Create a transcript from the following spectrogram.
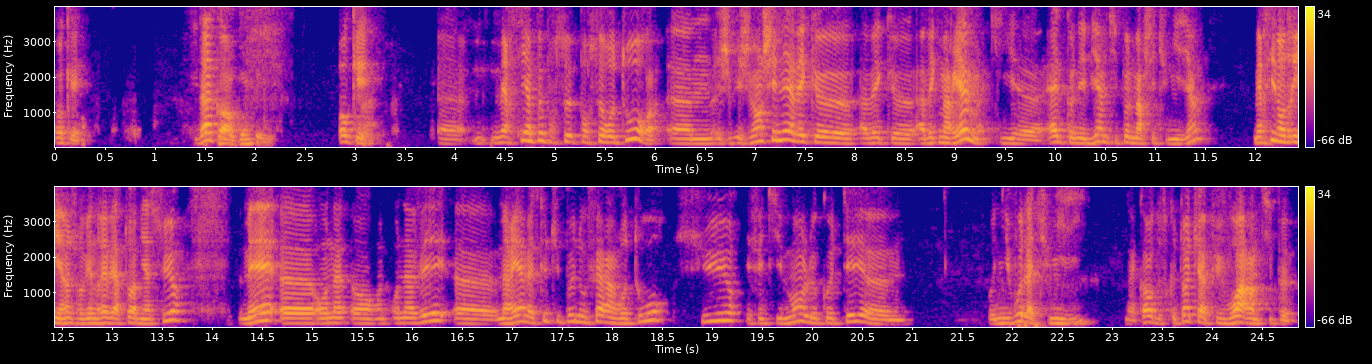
Ok. D'accord. Ok. Euh, merci un peu pour ce, retour. je, vais enchaîner avec, avec, avec Mariam, qui, elle, connaît bien un petit peu le marché tunisien. Merci Landry, hein, je reviendrai vers toi bien sûr. Mais euh, on, avait, euh, Myriam, est-ce que tu peux nous faire un retour sur effectivement le côté euh, au niveau de la Tunisie, d'accord, de ce que toi tu as pu voir un petit peu,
